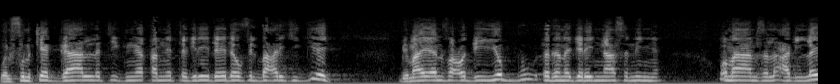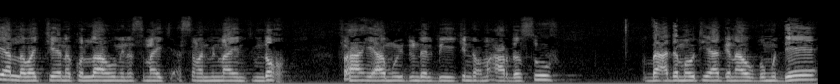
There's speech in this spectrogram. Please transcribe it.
wal fulkeeg gaal la ti gi nga xam ne tajri day daw fil baxari ci géej bi maa yanfau di yóbbu la dana jëriñ naa sa nit ña wa ma ansala ak la yàlla wàccee na ko laahu min asamaay ci asamaan min maa yéen ci ndox fa ahyaa muy dundal bii ci ndox ma arda suuf baada mawtiyaa gannaaw ba mu dee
